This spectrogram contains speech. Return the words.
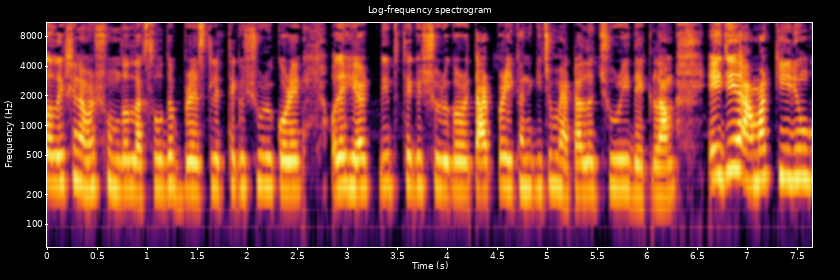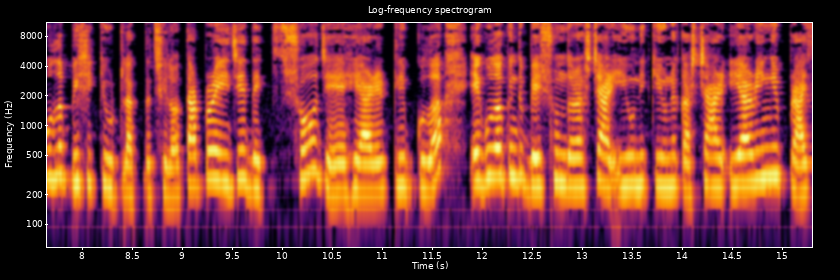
কালেকশন আমার সুন্দর লাগছে। ওদের ব্রেসলেট থেকে শুরু করে, ওদের হেয়ার ক্লিপস থেকে শুরু করে, তারপরে এখানে কিছু মেটালের চুড়ি দেখলাম। এই যে আমার কিরিংগুলো বেশি কিউট লাগতেছিল। তারপরে এই যে দেখছ যে হেয়ারের ক্লিপগুলো এগুলো কিন্তু বেশ সুন্দর আসছে আর ইউনিক ইউনিক আসছে। আর ইয়ারিং এর প্রাইস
